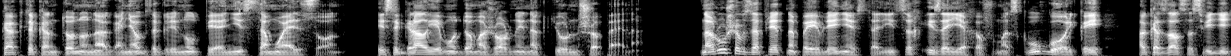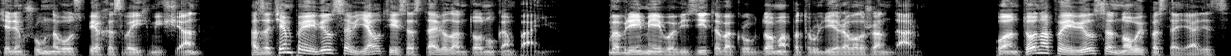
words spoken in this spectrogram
Как-то к Антону на огонек заглянул пианист Самуэльсон и сыграл ему до мажорный ноктюрн Шопена. Нарушив запрет на появление в столицах и заехав в Москву, Горькой – оказался свидетелем шумного успеха своих мещан, а затем появился в Ялте и составил Антону компанию. Во время его визита вокруг дома патрулировал жандарм. У Антона появился новый постоялец.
